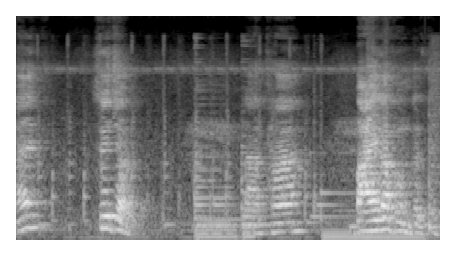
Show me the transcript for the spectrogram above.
हाय स्विच ऑफ नाथा बायला फोन करते.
